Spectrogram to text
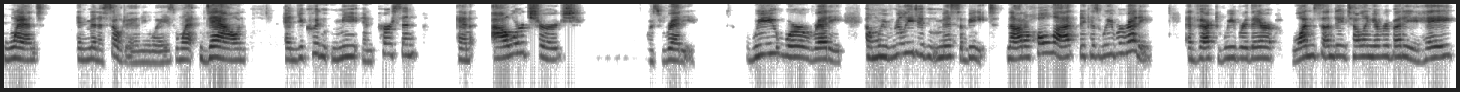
went in Minnesota, anyways, went down and you couldn't meet in person. And our church was ready. We were ready. And we really didn't miss a beat. Not a whole lot because we were ready. In fact, we were there one Sunday telling everybody, hey,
